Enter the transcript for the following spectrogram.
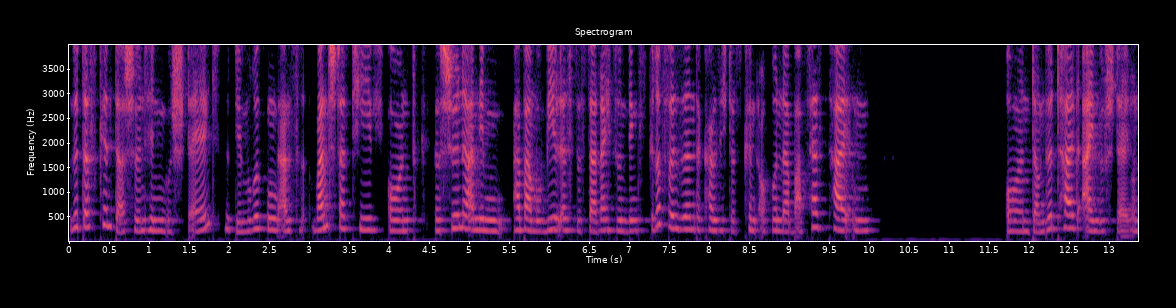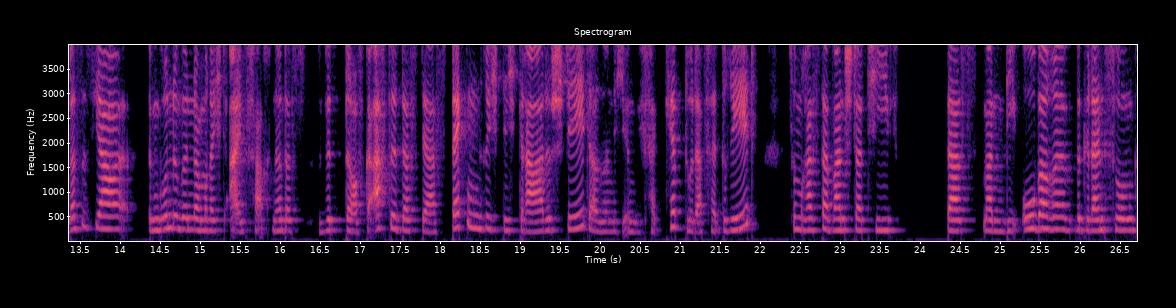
wird das Kind da schön hingestellt mit dem Rücken ans Wandstativ. Und das Schöne an dem Papa-Mobil ist, dass da rechts und links Griffe sind. Da kann sich das Kind auch wunderbar festhalten. Und dann wird halt eingestellt. Und das ist ja im Grunde genommen recht einfach. Ne? Das wird darauf geachtet, dass das Becken richtig gerade steht, also nicht irgendwie verkippt oder verdreht zum Rasterwandstativ. Dass man die obere Begrenzung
